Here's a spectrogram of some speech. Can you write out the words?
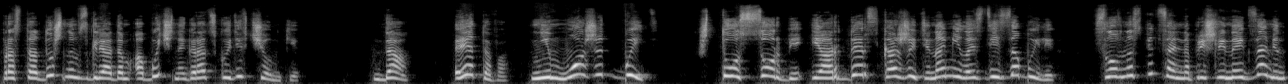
простодушным взглядом обычной городской девчонки. «Да, этого не может быть! Что Сорби и Ардер, скажите, на милость здесь забыли? Словно специально пришли на экзамен,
